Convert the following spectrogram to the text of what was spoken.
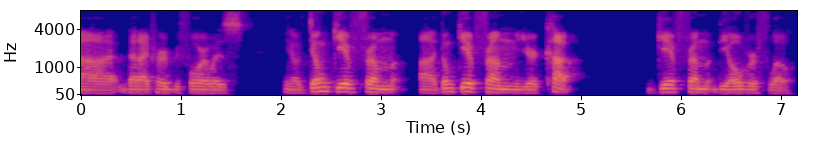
uh, that I've heard before was, you know, don't give from uh, don't give from your cup, give from the overflow.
